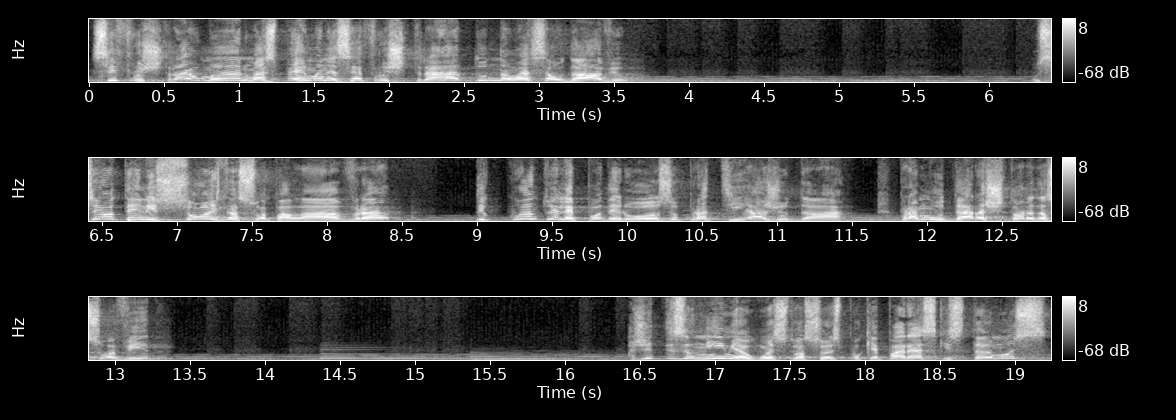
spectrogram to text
Se frustrar é humano, mas permanecer frustrado não é saudável. O Senhor tem lições na Sua palavra de quanto Ele é poderoso para te ajudar, para mudar a história da sua vida. A gente desanima em algumas situações porque parece que estamos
